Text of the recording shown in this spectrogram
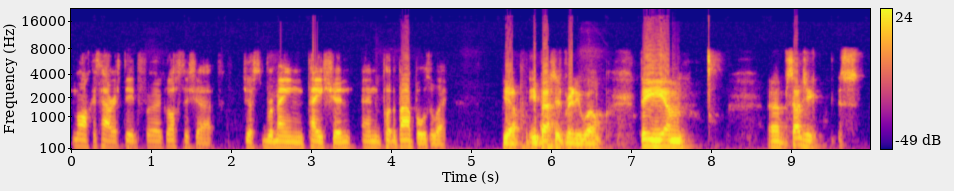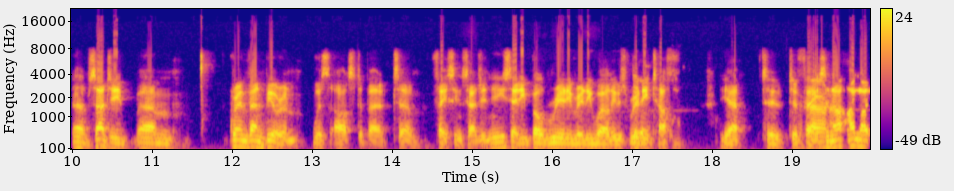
Marcus Harris did for Gloucestershire: just remain patient and put the bad balls away. Yeah, he batted really well. The um, um, Saji, uh, Saji um, Graeme Van Buuren was asked about um, facing Sajid, and he said he bowled really, really well. He was really tough yeah, to, to face. And I, I, like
